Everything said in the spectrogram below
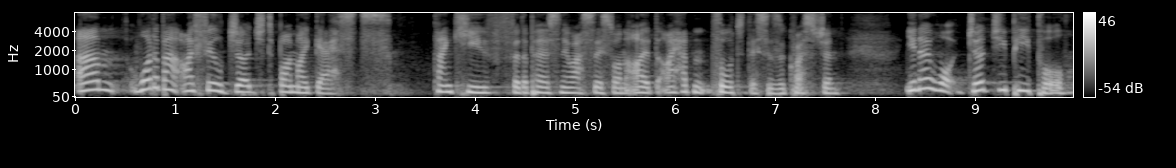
Um, what about I feel judged by my guests? Thank you for the person who asked this one. I, I hadn't thought of this as a question. You know what? Judgy people,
